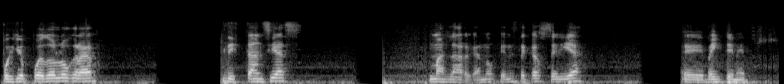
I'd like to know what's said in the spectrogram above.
pues yo puedo lograr distancias más larga, ¿no? Que en este caso sería 20 eh, metros.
